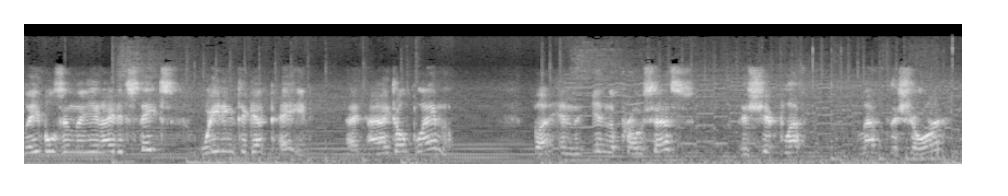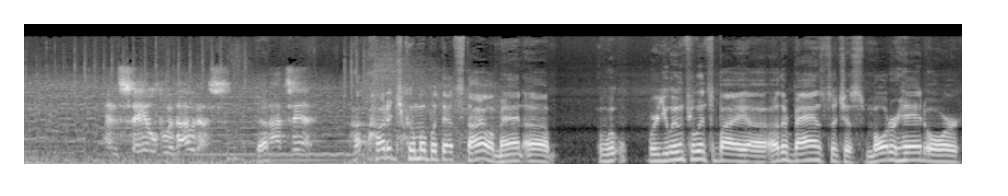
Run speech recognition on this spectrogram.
labels in the United States waiting to get paid. And I don't blame them. But in in the process, the ship left left the shore and sailed without us. Yeah. That's it. How, how did you come up with that style, man? Uh, w- were you influenced by uh, other bands such as Motorhead, or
